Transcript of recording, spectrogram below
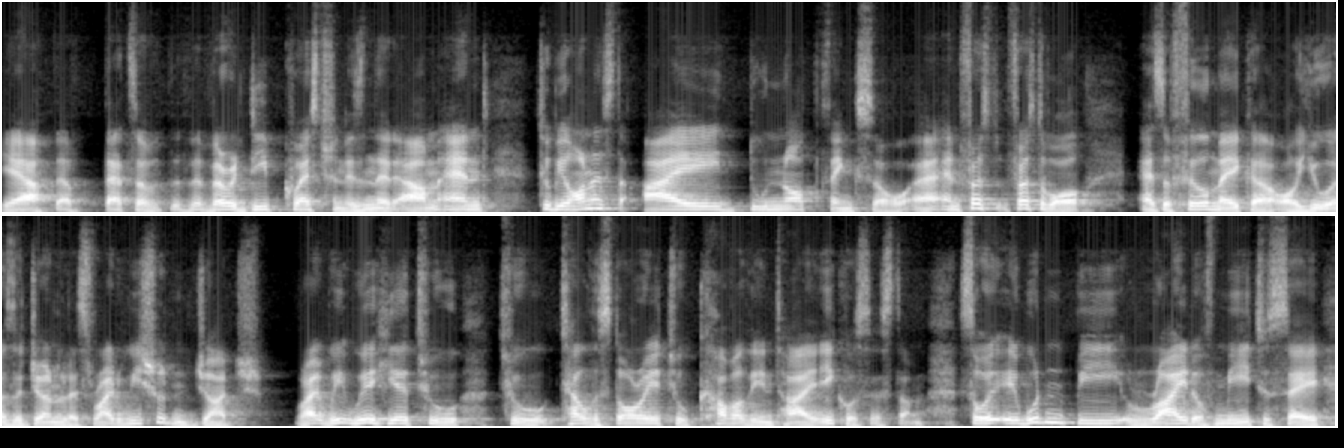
Yeah, that, that's a, a, very deep question, isn't it? Um, and to be honest, I do not think so. And first, first of all, as a filmmaker or you as a journalist, right, we shouldn't judge right? We, we're here to, to tell the story, to cover the entire ecosystem. So it wouldn't be right of me to say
